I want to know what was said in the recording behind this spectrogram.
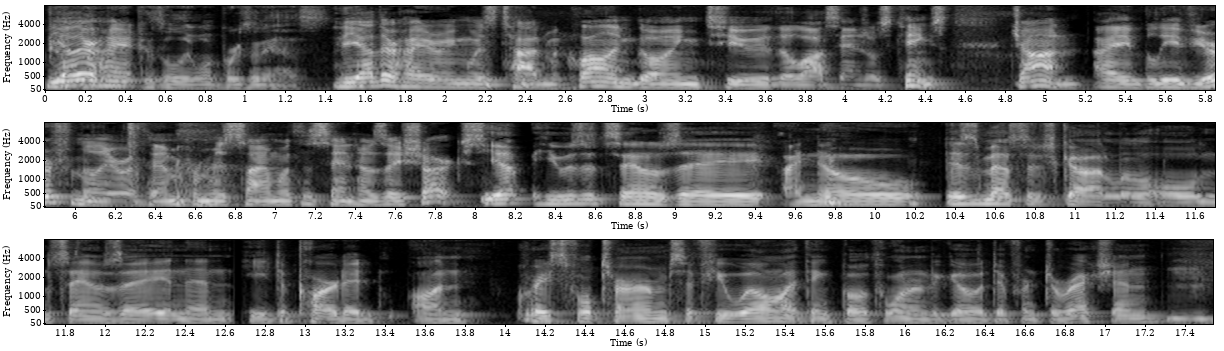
The other hi- because only one person has. The other hiring was Todd McLellan going to the Los Angeles Kings. John, I believe you're familiar with him from his time with the San Jose Sharks. Yep, he was at San Jose. I know his message got a little old in San Jose, and then he departed on graceful terms, if you will. I think both wanted to go a different direction.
